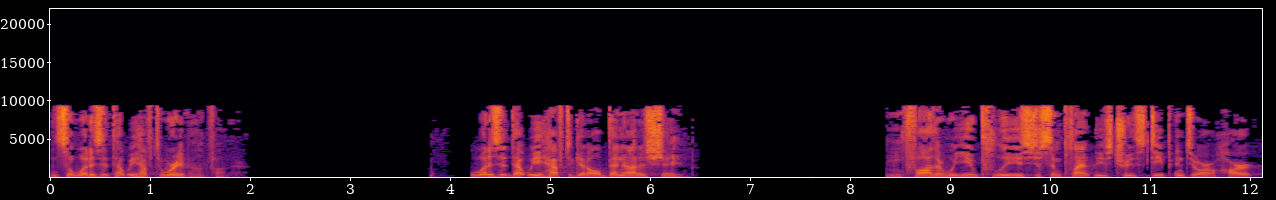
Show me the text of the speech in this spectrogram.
And so, what is it that we have to worry about, Father? What is it that we have to get all bent out of shape? Mm, Father, will you please just implant these truths deep into our heart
